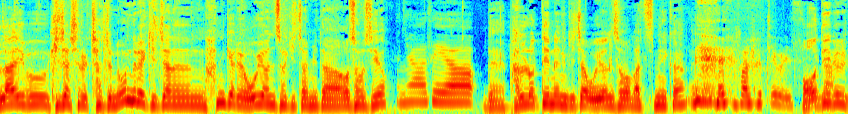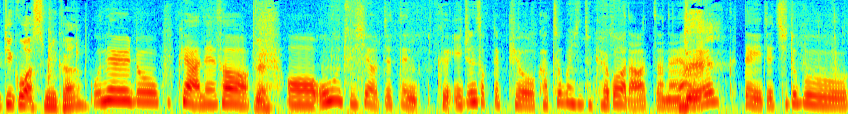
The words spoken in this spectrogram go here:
라이브 기자실을 찾은 오늘의 기자는 한결의 오연서 기자입니다. 어서 오세요. 안녕하세요. 네, 발로 뛰는 기자 오연서 맞습니까? 네, 발로 뛰고 있습니다. 어디를 뛰고 왔습니까? 오늘도 국회 안에서 네. 어, 오후 2시에 어쨌든 그 이준석 대표 가처분 신청 결과가 나왔잖아요. 네. 그때 이제 지도부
